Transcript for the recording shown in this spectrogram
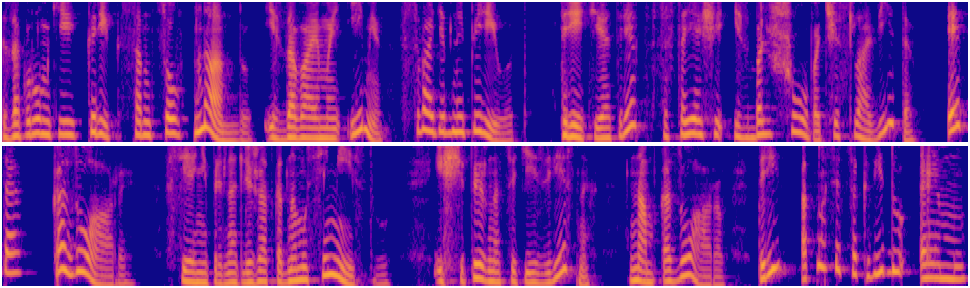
за громкий крик самцов Нанду, издаваемый ими в свадебный период. Третий отряд, состоящий из большого числа видов, это казуары. Все они принадлежат к одному семейству. Из 14 известных нам казуаров три относятся к виду эму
